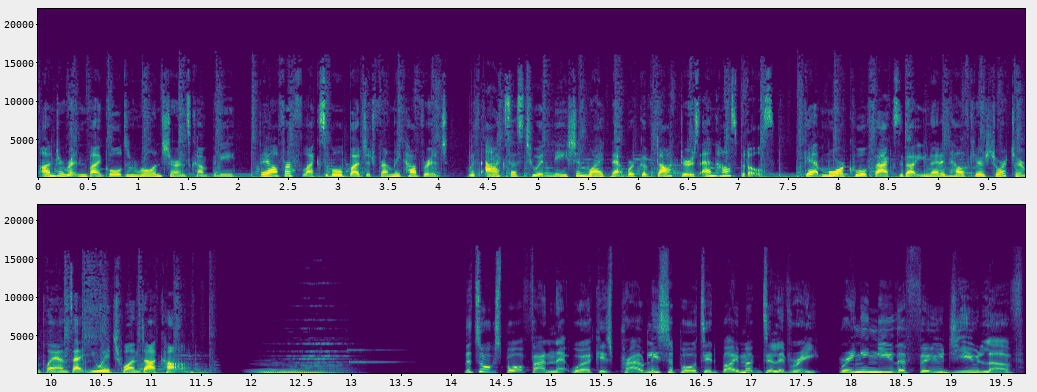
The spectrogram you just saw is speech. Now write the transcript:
Underwritten by Golden Rule Insurance Company, they offer flexible, budget friendly coverage with access to a nationwide network of doctors and hospitals. Get more cool facts about United Healthcare short term plans at uh1.com. The Talksport Fan Network is proudly supported by McDelivery, bringing you the food you love.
